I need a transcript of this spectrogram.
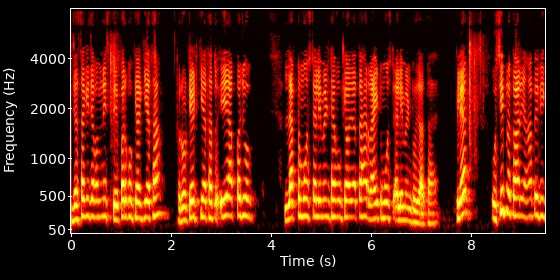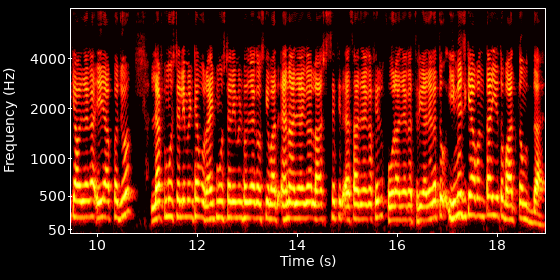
जैसा कि जब हमने इस पेपर को क्या किया था? रोटेट किया था तो ए आपका जो लेफ़्ट मोस्ट एलिमेंट है, वो क्या हो जाता है? राइट मोस्ट एलिमेंट हो जाता है। क्लियर उसी प्रकार यहाँ पे भी क्या हो जाएगा? ए आपका जो लेफ़्ट मोस्ट एलिमेंट है, वो राइट मोस्ट एलिमेंट हो जाएगा, उसके बाद एन आ जाएगा लास्ट से फिर एस आ जाएगा, फिर फोर आ जाएगा थ्री आ जाएगा तो इमेज क्या बनता है? ये तो बाद का मुद्दा है।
